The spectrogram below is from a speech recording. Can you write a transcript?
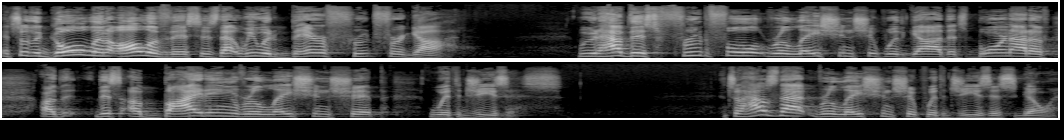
And so the goal in all of this is that we would bear fruit for God. We would have this fruitful relationship with God that's born out of uh, this abiding relationship with Jesus. And so, how's that relationship with Jesus going?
